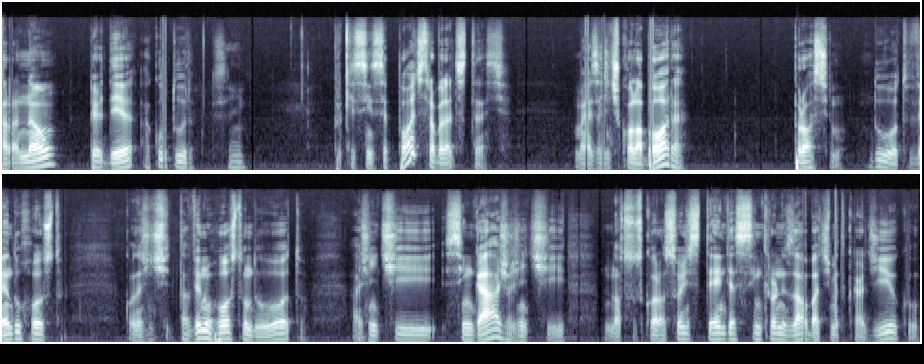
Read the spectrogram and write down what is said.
para não perder a cultura. Sim. Porque sim, você pode trabalhar à distância, mas a gente colabora próximo do outro, vendo o rosto. Quando a gente está vendo o rosto um do outro, a gente se engaja, a gente, nossos corações tendem a sincronizar o batimento cardíaco.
